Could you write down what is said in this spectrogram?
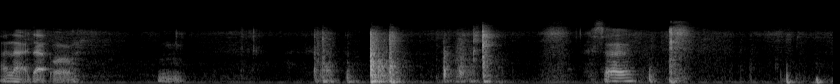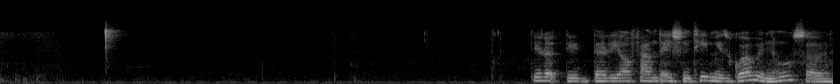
I like that one. Mm. So the look the, Leor Foundation team is growing also.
